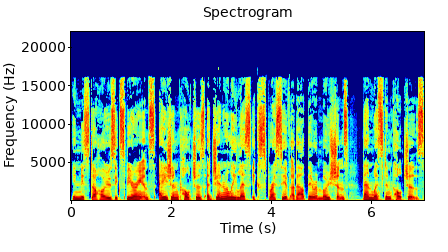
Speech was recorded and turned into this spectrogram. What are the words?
In Mr. Ho's experience, Asian cultures are generally less expressive about their emotions than Western cultures.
